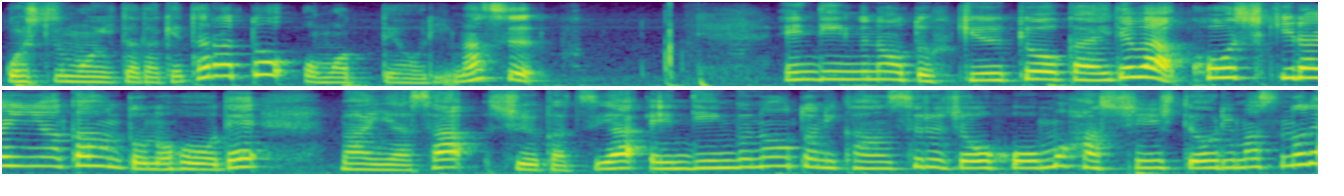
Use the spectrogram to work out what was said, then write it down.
ご質問いただけたらと思っております。エンディングノート普及協会では公式 LINE アカウントの方で毎朝就活やエンディングノートに関する情報も発信しておりますので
